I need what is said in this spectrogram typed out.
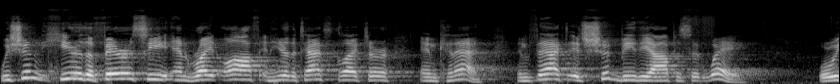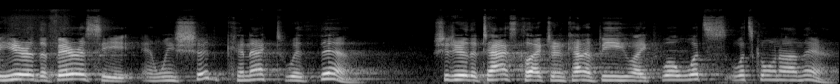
We shouldn't hear the Pharisee and write off and hear the tax collector and connect. In fact, it should be the opposite way, where we hear the Pharisee and we should connect with them. Should hear the tax collector and kind of be like, well, what's, what's going on there?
